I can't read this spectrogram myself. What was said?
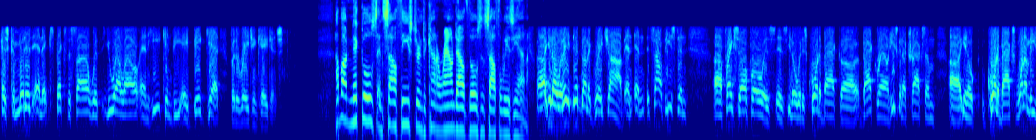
has committed and expects to sign with ULL, and he can be a big get for the Raging Cajuns. How about Nicholls and Southeastern to kind of round out those in South Louisiana? Uh, you know, they, they've done a great job, and and Southeastern. Uh, Frank Scelfo is, is, you know, with his quarterback uh, background, he's going to attract some, uh, you know, quarterbacks. One of them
